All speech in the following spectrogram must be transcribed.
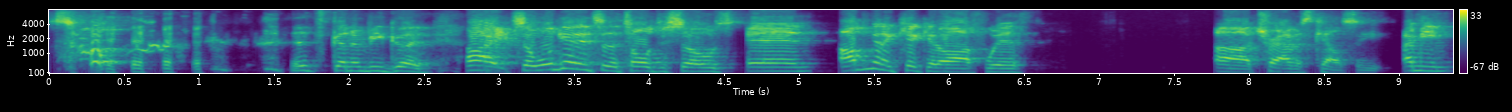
So it's gonna be good. All right, so we'll get into the told you so's, and I'm gonna kick it off with uh, Travis Kelce. I mean,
